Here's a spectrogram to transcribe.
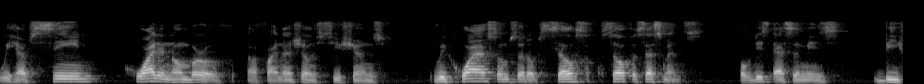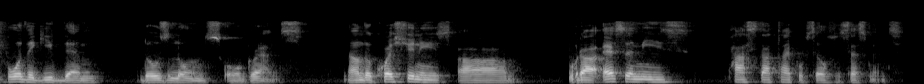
we have seen quite a number of uh, financial institutions require some sort of self self assessments of these SMEs before they give them those loans or grants. Now the question is, um, would our SMEs pass that type of self assessment?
